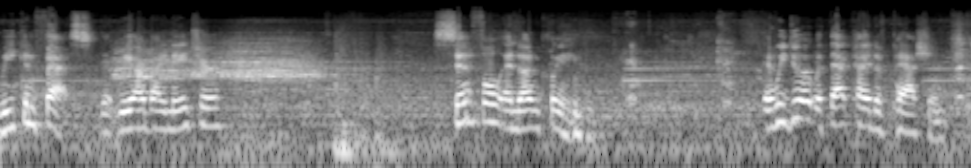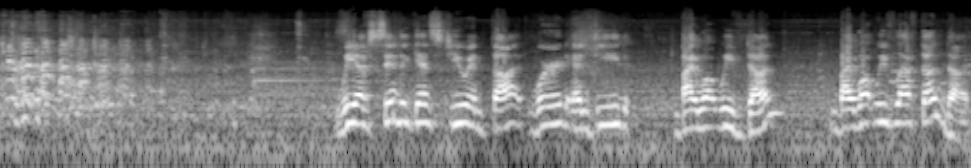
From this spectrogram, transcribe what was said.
we confess that we are by nature sinful and unclean. And we do it with that kind of passion. we have sinned against you in thought, word, and deed by what we've done, by what we've left undone.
